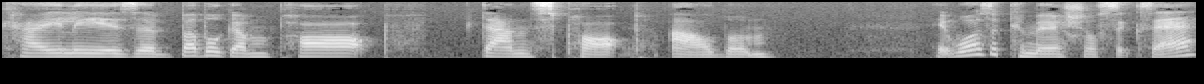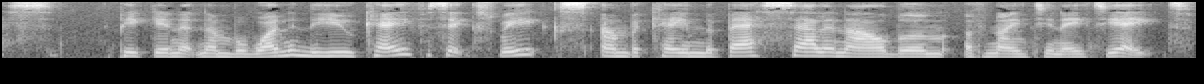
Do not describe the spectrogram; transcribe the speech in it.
Kylie is a bubblegum pop, dance pop album. It was a commercial success, peaking at number one in the UK for six weeks and became the best selling album of 1988.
